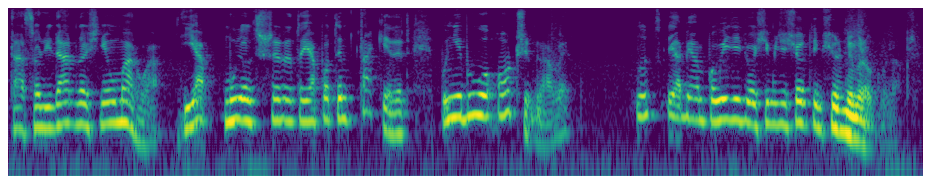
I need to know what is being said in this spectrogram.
ta solidarność nie umarła. I ja, mówiąc szczerze, to ja potem takie rzeczy, bo nie było o czym nawet. No co ja miałem powiedzieć w 87 roku na przykład.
